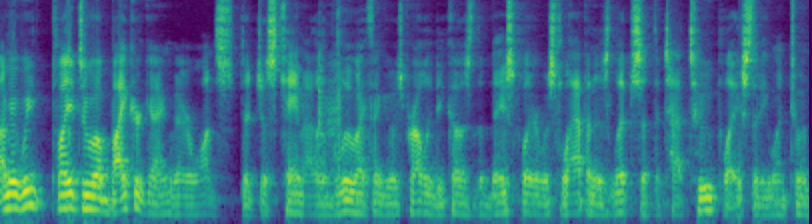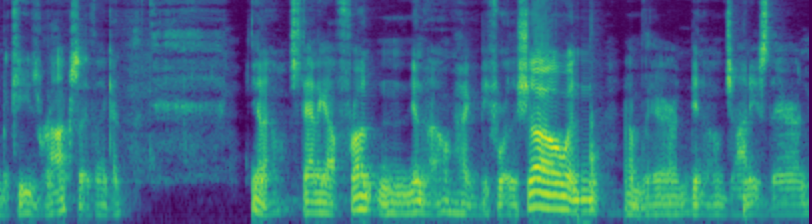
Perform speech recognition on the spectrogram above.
I mean, we played to a biker gang there once that just came out of the blue. I think it was probably because the bass player was flapping his lips at the tattoo place that he went to in McKees Rocks, I think. And, you know, standing out front and, you know, like before the show, and I'm there, and, you know, Johnny's there, and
